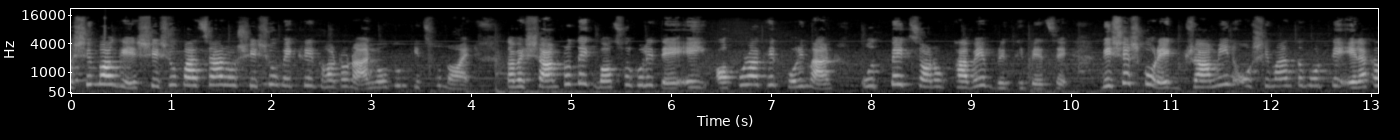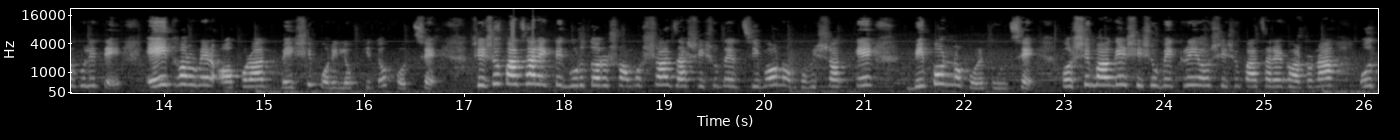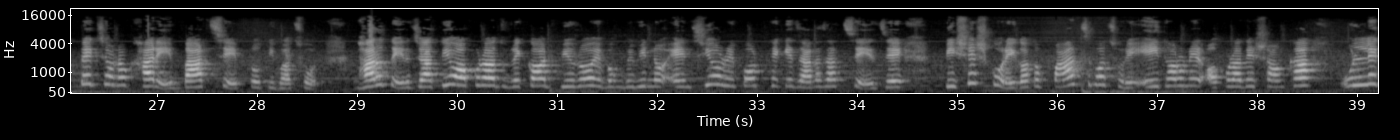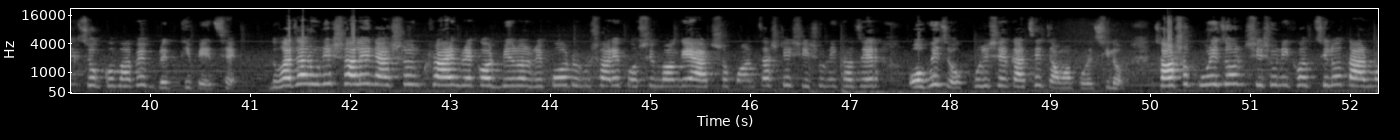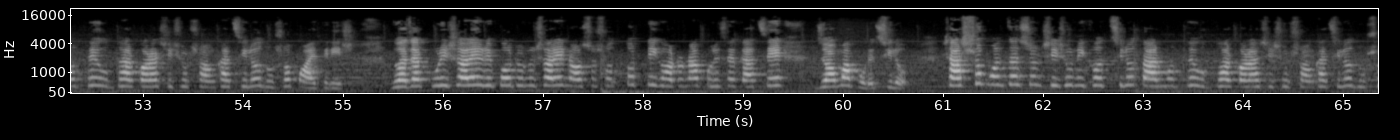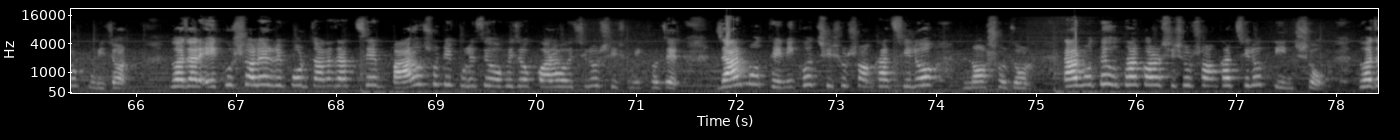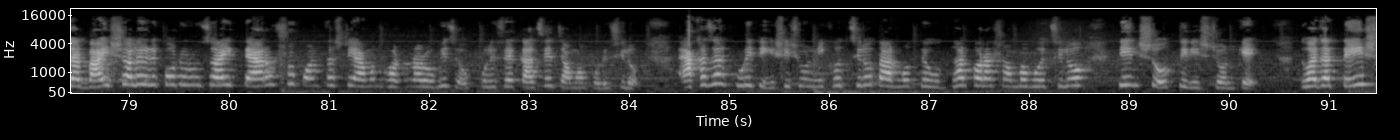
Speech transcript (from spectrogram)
পশ্চিমবঙ্গে শিশু পাচার ও শিশু বিক্রির ঘটনা নতুন কিছু নয়। তবে সাম্প্রতিক বছরগুলিতে এই অপরাধের পরিমাণ উদ্বেগজনকভাবে বৃদ্ধি পেয়েছে। বিশেষ করে গ্রামীণ ও সীমান্তবর্তী এলাকাগুলিতে এই ধরনের অপরাধ বেশি পরিলক্ষিত হচ্ছে। শিশু পাচার একটি গুরুতর সমস্যা যা শিশুদের জীবন ও ভবিষ্যৎকে বিপন্ন করে তুলছে। পশ্চিমবঙ্গে শিশু বিক্রি ও শিশু পাচারের ঘটনা উদ্বেগজনক হারে বাড়ছে প্রতি বছর। ভারতের জাতীয় অপরাধ রেকর্ড ব্যুরো এবং বিভিন্ন এনজিও রিপোর্ট থেকে জানা যাচ্ছে যে বিশেষ করে গত পাঁচ বছরে এই ধরনের অপরাধের সংখ্যা উল্লেখযোগ্যভাবে বৃদ্ধি পেয়েছে। দু হাজার উনিশ সালে ন্যাশনাল ক্রাইম রেকর্ড ব্যুরোর রিপোর্ট অনুসারে পশ্চিমবঙ্গে আটশো পঞ্চাশটি শিশু নিখোঁজের অভিযোগ পুলিশের কাছে জমা পড়েছিল। ছশো কুড়ি জন শিশু নিখোঁজ ছিল, তার মধ্যে উদ্ধার করা শিশুর সংখ্যা ছিল দুশো পঁয়ত্রিশ। দু হাজার সালের রিপোর্ট অনুসারে নশো সত্তরটি ঘটনা পুলিশের কাছে জমা পড়েছিল। সাতশো পঞ্চাশ জন শিশু নিখোঁজ ছিল, তার মধ্যে উদ্ধার করা শিশুর সংখ্যা ছিল দুশো কুড়ি জন। দু হাজার একুশ সালের রিপোর্ট জানা যাচ্ছে বারোশোটি পুলিশে অভিযোগ করা হয়েছিল শিশু নিখোঁজের। যার মধ্যে নিখোঁজ শিশুর সংখ্যা ছিল নশো জন। তার মধ্যে উদ্ধার করা শিশুর সংখ্যা ছিল তিনশো। দু সালের রিপোর্ট অনুযায়ী তেরোশো পঞ্চাশটি এমন ঘটনার অভিযোগ পুলিশের কাছে জমা পড়েছিল। এক হাজার কুড়িটি শিশুর নিখোঁজ ছিল, তার মধ্যে উদ্ধার করা সম্ভব হয়েছিল তিনশো তিরিশ জনকে। দু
